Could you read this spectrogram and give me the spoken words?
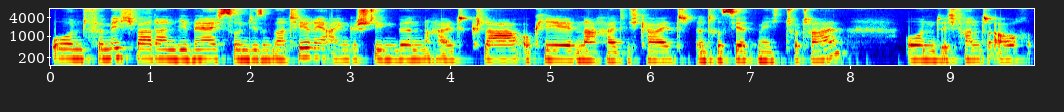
Und für mich war dann, je mehr ich so in diese Materie eingestiegen bin, halt klar, okay, Nachhaltigkeit interessiert mich total. Und ich fand auch,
